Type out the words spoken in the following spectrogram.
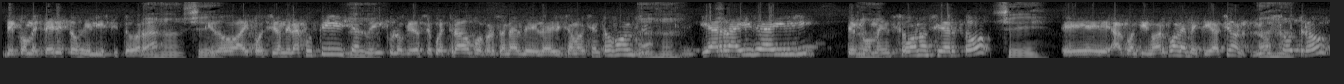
de cometer estos ilícitos, ¿verdad? Sí. Quedó a disposición de la justicia, el vehículo quedó secuestrado por personal de la División 911, Ajá. y a raíz de ahí se comenzó, ¿no es cierto?, Sí. eh, a continuar con la investigación. Nosotros.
